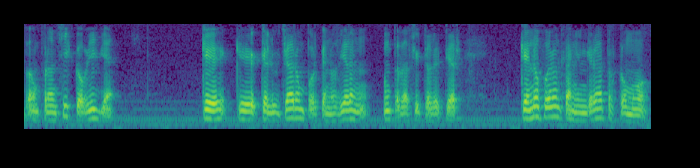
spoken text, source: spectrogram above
don Francisco Villa, que, que, lucharon porque nos dieran un pedacito de tierra, que no fueron tan ingratos como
